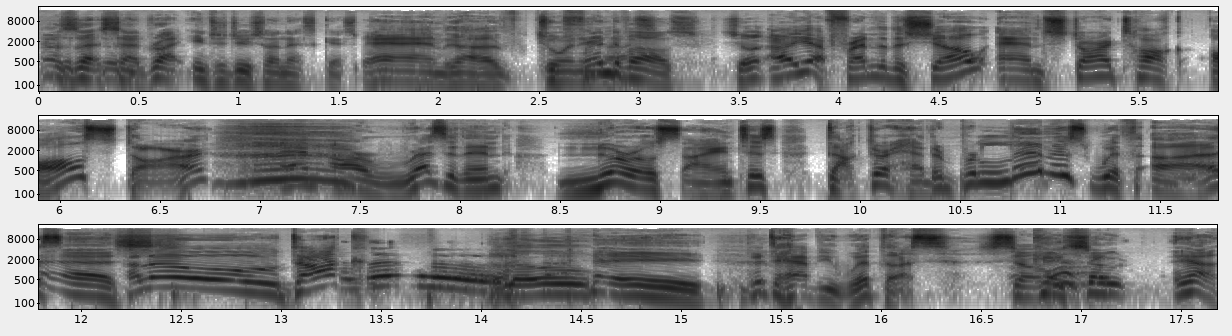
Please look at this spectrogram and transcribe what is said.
How does that sound? Right, introduce our next guest. And uh, joining A friend of ours. Jo- uh, yeah, friend of the show and Star Talk All Star, and our resident neuroscientist, Dr. Heather Berlin, is with us. Yes. Hello, Doc. Hello. Hey. Good to have you with us. So, Okay, so, yeah,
